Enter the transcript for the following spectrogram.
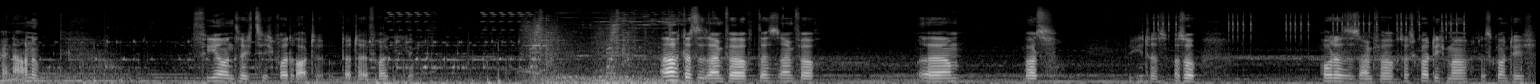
Keine Ahnung. 64 Quadrate. Datei freigegeben. Ach, das ist einfach. Das ist einfach. Ähm. Was? Wie geht das? Achso. Oh, das ist einfach. Das konnte ich mal. Das konnte ich.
